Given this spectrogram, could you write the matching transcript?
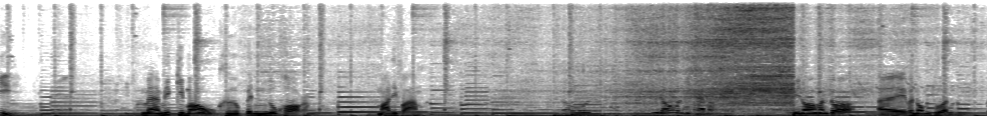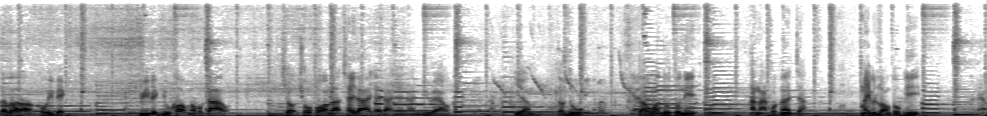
กิแม่มิกกี้เมาส์คือเป็นลูกคอกอะมาที่ฟาร์มแล้วพี่น้องมันมีใครบ้างพี่น้องมันก็ไอพนมทวนแล้วก็โควีเบก วีเบกอยู่คอกนพเก้าโชว์โชว์ฟอร์มแล้วใช้ได้ใช้ได้ใช้ได้มีแววเยี่ยมเราดูวิ่งกันบ้างแกเราว่าดูตัวนี้อนาคตน่าจะไม่เป็นรองตัวพี่มาแล้ว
